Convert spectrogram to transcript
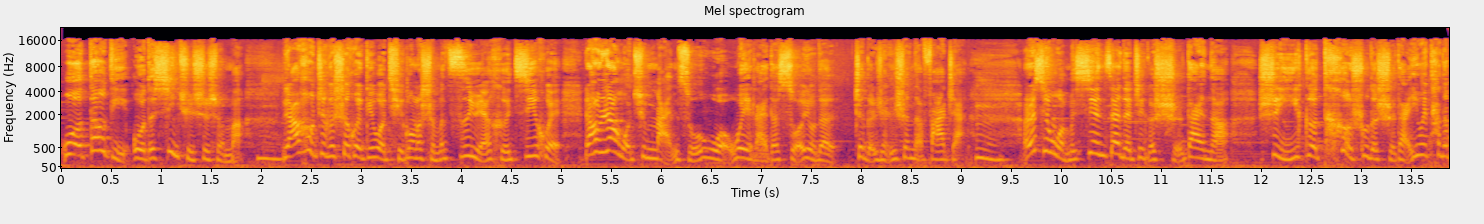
我到底我的兴趣是什么？然后这个社会给我提供了什么资源和机会？然后让我去满足我未来的所有的这个人生的发展。嗯，而且我们现在的这个时代呢，是一个特殊的时代，因为它的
